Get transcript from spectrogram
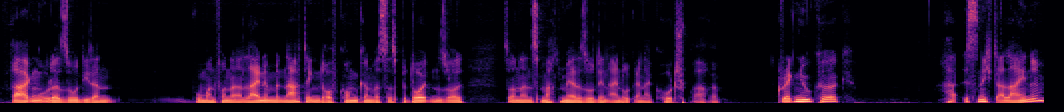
Fragen oder so, die dann, wo man von alleine mit Nachdenken drauf kommen kann, was das bedeuten soll, sondern es macht mehr so den Eindruck einer Codesprache. Greg Newkirk ist nicht alleine.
